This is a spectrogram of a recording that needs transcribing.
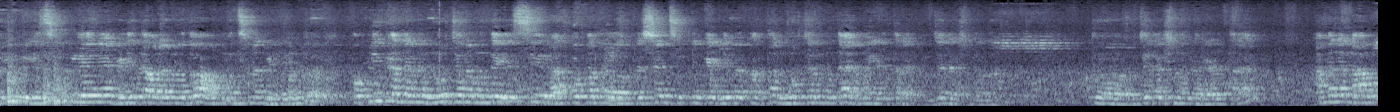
ಇವರು ಎಸ್ ಸಿಗಳೇನೆ ಬೆಳೀತಾವ್ರೆ ಅನ್ನೋದು ಅವ್ರ ಮನಸ್ಸಿನಾಗ ಇಟ್ಕೊಂಡು ಪಬ್ಲಿಕ್ ಅಲ್ಲೆಲ್ಲ ನೂರು ಜನ ಮುಂದೆ ಎಸ್ ಸಿ ರಾಜಗೋಪಾಲ್ ಪ್ರೆಸಿಡೆಂಟ್ ಸಿಗ್ಲಿಕ್ಕೆ ಹಿಡಿಬೇಕು ಅಂತ ನೂರು ಜನ ಮುಂದೆ ಅಮ್ಮ ಹೇಳ್ತಾರೆ. ವಿಜಯಲಕ್ಷ್ಮಿ ವಿಜಯಲಕ್ಷ್ಮಿ ಅಂತ ಹೇಳ್ತಾರೆ. ಆಮೇಲೆ ನಾವು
